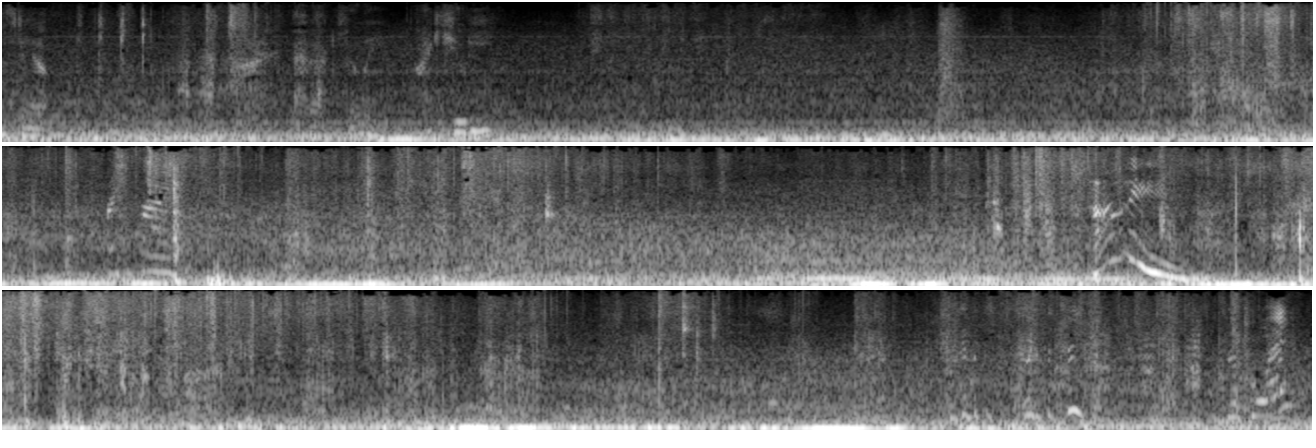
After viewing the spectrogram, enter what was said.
hand stamp. At Act Philly. Hi, cutie. Hi. Look at the look at the tree. Toy?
